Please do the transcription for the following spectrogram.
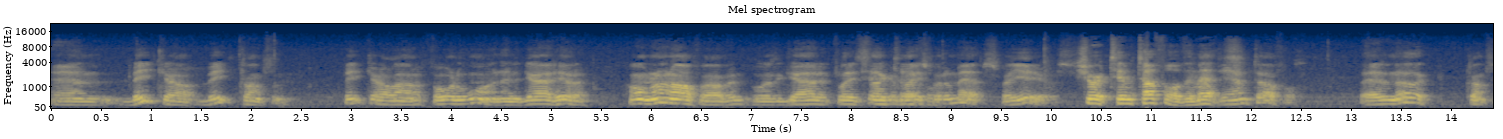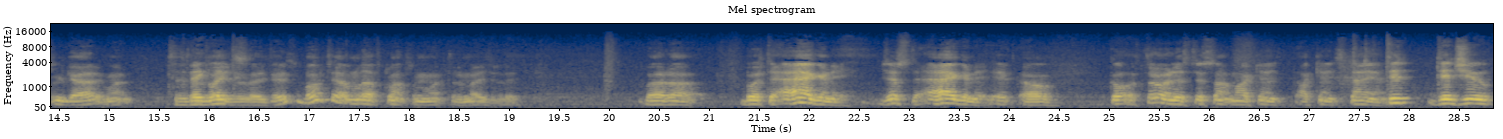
and beat Carol, beat Clemson beat Carolina four to one, and the guy that hit a home run off of him was the guy that played Tim second base for the Mets for years. Sure, Tim Teufel of the Mets Jim Teufel. There's another Clemson guy that went to the to big major leagues. league. There's a bunch of them left Clemson and went to the major league. But uh, but the agony, just the agony of going through it is just something I can't I can't stand. Did did you,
